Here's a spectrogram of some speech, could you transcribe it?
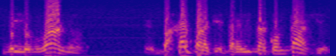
del urbano, eh, bajar para que para evitar contagios.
